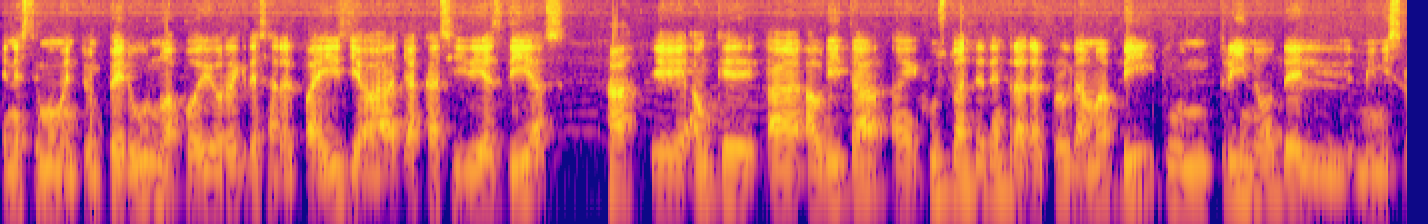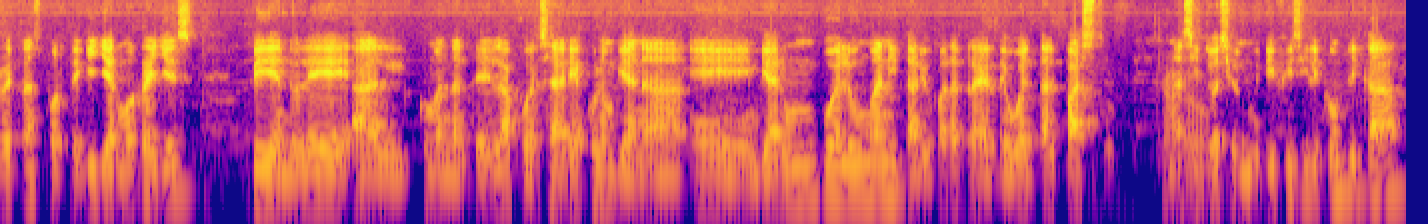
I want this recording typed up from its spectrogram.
en este momento en Perú, no ha podido regresar al país, lleva ya casi 10 días. Ah, Eh, aunque a- ahorita, eh, justo antes de entrar al programa, vi un trino del ministro de Transporte Guillermo Reyes pidiéndole al comandante de la Fuerza Aérea Colombiana eh, enviar un vuelo humanitario para traer de vuelta al Pasto. Una Claro. situación muy difícil y complicada.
